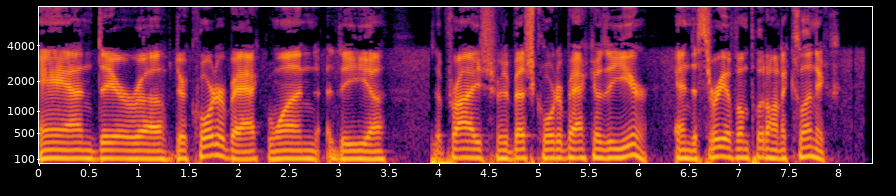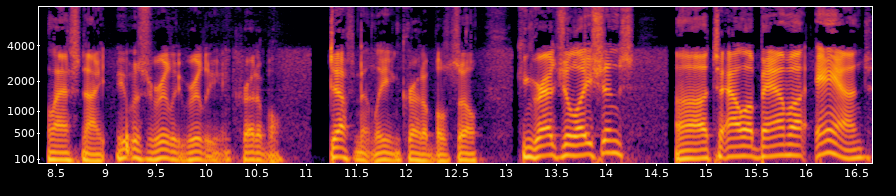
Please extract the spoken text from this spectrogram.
and their uh, their quarterback won the uh, the prize for the best quarterback of the year. And the three of them put on a clinic last night. It was really, really incredible. Definitely incredible. So, congratulations uh, to Alabama and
